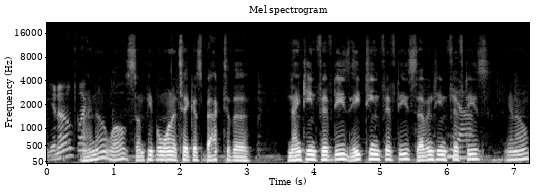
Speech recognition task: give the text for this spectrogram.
You know, like I know. Well, some people want to take us back to the 1950s, 1850s, 1750s. You know.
